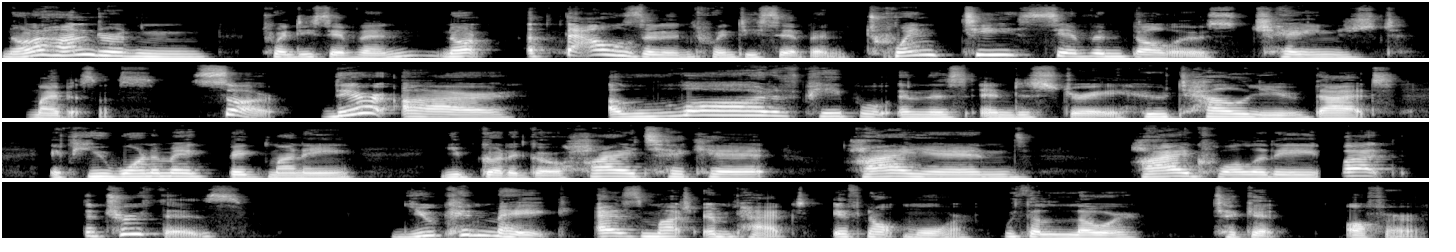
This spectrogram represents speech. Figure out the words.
Not 127, not 1027, $27 changed my business. So, there are a lot of people in this industry who tell you that if you want to make big money, you've got to go high ticket, high end, high quality. But the truth is, you can make as much impact, if not more, with a lower ticket offer.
